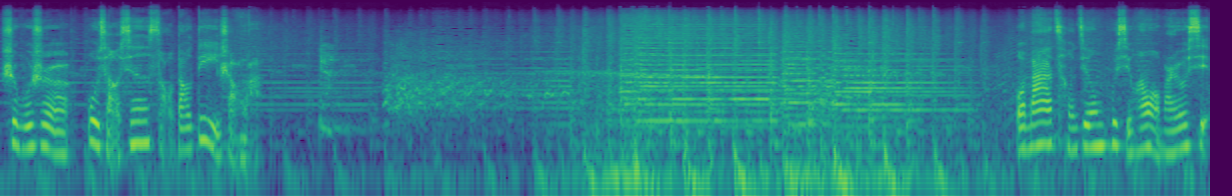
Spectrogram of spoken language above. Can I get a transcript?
是不是不小心扫到地上了？”我妈曾经不喜欢我玩游戏，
